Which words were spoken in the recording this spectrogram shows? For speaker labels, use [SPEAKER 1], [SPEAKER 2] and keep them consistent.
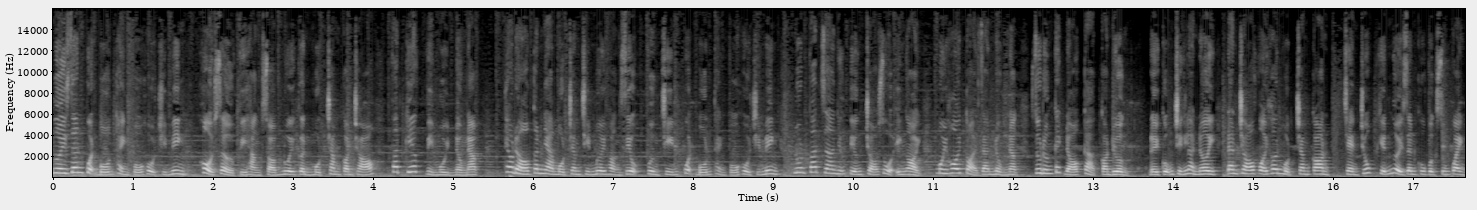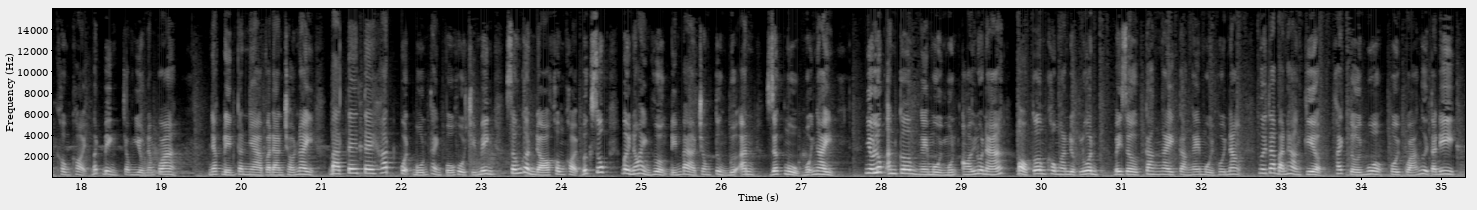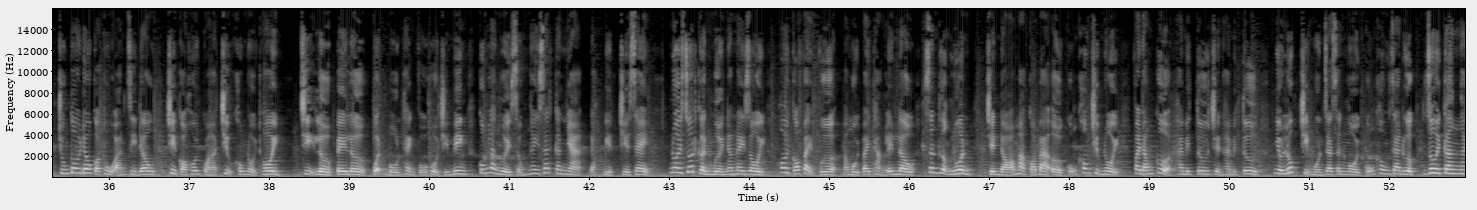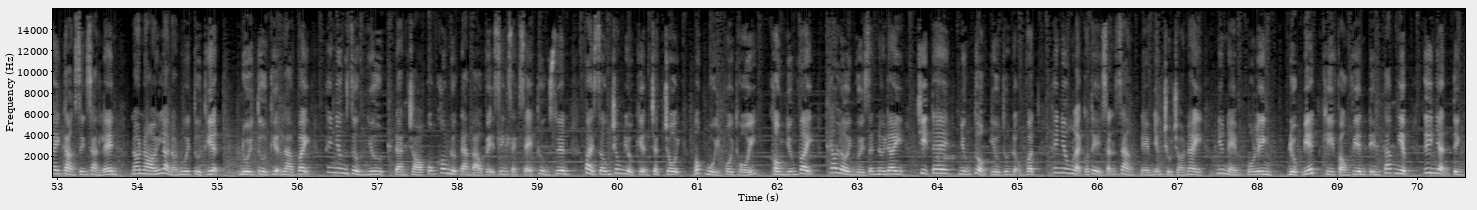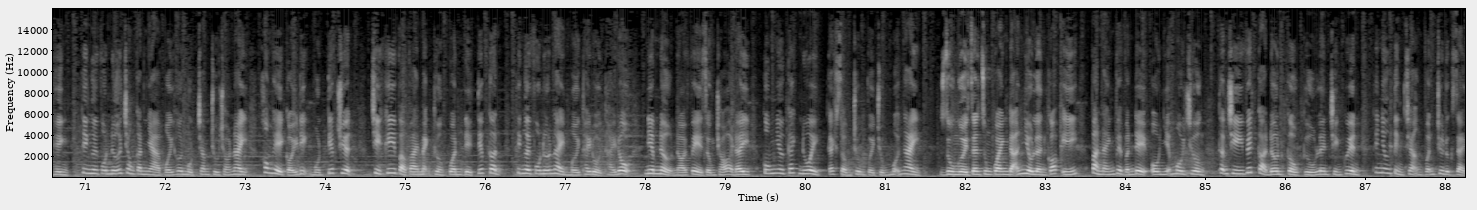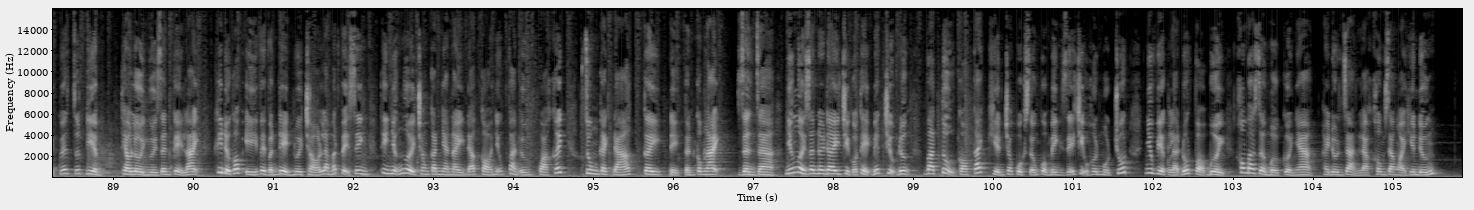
[SPEAKER 1] Người dân quận 4 thành phố Hồ Chí Minh khổ sở vì hàng xóm nuôi gần 100 con chó, phát khiếp vì mùi nồng nặc. Theo đó, căn nhà 190 Hoàng Diệu, phường 9, quận 4, thành phố Hồ Chí Minh luôn phát ra những tiếng chó rủa inh ỏi, mùi hôi tỏa ra nồng nặc dù đứng cách đó cả con đường. Đây cũng chính là nơi đàn chó với hơn 100 con chen chúc khiến người dân khu vực xung quanh không khỏi bất bình trong nhiều năm qua. Nhắc đến căn nhà và đàn chó này, bà TTH quận 4 thành phố Hồ Chí Minh sống gần đó không khỏi bức xúc bởi nó ảnh hưởng đến bà trong từng bữa ăn, giấc ngủ mỗi ngày. Nhiều lúc ăn cơm ngày mùi muốn ói luôn á, bỏ cơm không ăn được luôn. Bây giờ càng ngày càng nghe mùi hôi nặng. Người ta bán hàng kìa, khách tới mua, hôi quá người ta đi. Chúng tôi đâu có thủ án gì đâu, chỉ có hôi quá chịu không nổi thôi. Chị LPL, quận 4 thành phố Hồ Chí Minh cũng là người sống ngay sát căn nhà, đặc biệt chia sẻ. Nuôi suốt gần 10 năm nay rồi, hôi có phải vừa mà mùi bay thẳng lên lầu, sân thượng luôn. Trên đó mà có bà ở cũng không chịu nổi, phải đóng cửa 24 trên 24. Nhiều lúc chị muốn ra sân ngồi cũng không ra được, rồi càng ngày càng sinh sản lên. Nó nói là nó nuôi từ thiện. Nuôi từ thiện là vậy, nhưng dường như đàn chó cũng không được đảm bảo vệ sinh sạch sẽ thường xuyên, phải sống trong điều kiện chật trội, bốc mùi hôi thối. Không những vậy, theo lời người dân nơi đây, chị T những tưởng yêu thương động vật, thế nhưng lại có thể sẵn sàng ném những chú chó này như ném bowling. Được biết, khi phóng viên đến tác nghiệp ghi nhận tình hình thì người phụ nữ trong căn nhà với hơn 100 chú chó này không hề có ý định muốn tiếp chuyện. Chỉ khi vào vai Mạnh Thường Quân để tiếp cận thì người phụ nữ này mới thay đổi thái độ, niềm nở nói về giống chó ở đây cũng như cách nuôi, cách sống chung với chúng mỗi ngày. Dù người dân xung quanh đã nhiều lần góp ý, phản ánh về vấn đề ô nhiễm môi trường, thậm chí viết cả đơn cầu cứu lên chính quyền, thế nhưng tình trạng vẫn chưa được giải quyết dứt điểm. Theo lời người dân kể lại, khi được góp ý về vấn đề nuôi chó là mất vệ sinh thì những người trong căn nhà này đã có những phản ứng quá khích, dùng gạch đá, cây để tấn công lại. Dần ra, những người dân nơi đây chỉ có thể biết chịu đựng và tự có cách khiến cho cuộc sống của mình dễ chịu hơn một chút như việc là đốt vỏ bưởi, không bao giờ mở cửa nhà hay đơn giản là không ra ngoài hiên đứng.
